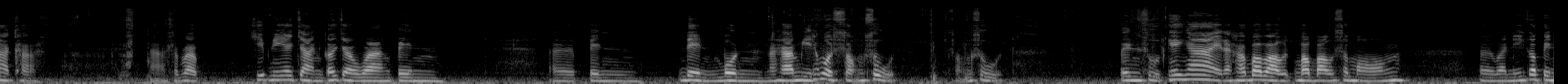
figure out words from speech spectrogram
ากค่ะสำหรับคลิปนี้อาจารย์ก็จะวางเป็นเเป็นเด่นบนนะคะ มีทั้งหมดสองสูตรสองสูตร เป็นสูตรง่าย ๆนะคะเบาๆเบาๆสมองเออวันนี้ก็เป็น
